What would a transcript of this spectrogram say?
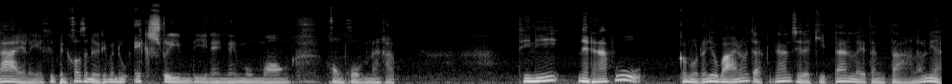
ได้อะไรเงี้ยคือเป็นข้อเสนอที่มันดู extreme ดีในในมุมมองของผมนะครับ ทีนี้ในฐานะผู้กำหนดนโยบายนอกจากด้านเศรษฐกิจด้านอะไรต่าง ๆ แล้วเนี่ย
